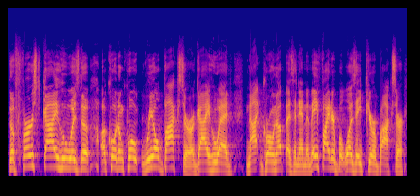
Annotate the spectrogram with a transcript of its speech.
the first guy who was the quote unquote real boxer, a guy who had not grown up as an MMA fighter but was a pure boxer.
